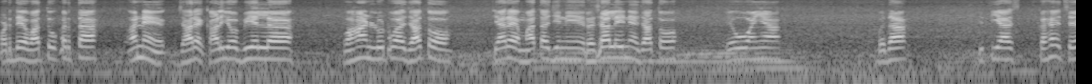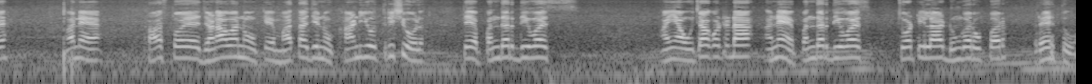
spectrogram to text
પડદે વાતો કરતા અને જ્યારે કાળિયો ભીલ વહાણ લૂંટવા જતો, ત્યારે માતાજીની રજા લઈને જતો. એવું અહીંયા બધા ઇતિહાસ કહે છે. અને ખાસ તો એ જણાવવાનું કે માતાજીનું ખાંડિયું ત્રિશૂળ તે પંદર દિવસ અહીંયા ઊંચા કોટડા અને પંદર દિવસ ચોટીલા ડુંગર ઉપર રહેતું.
